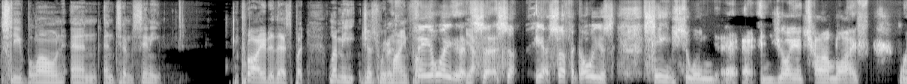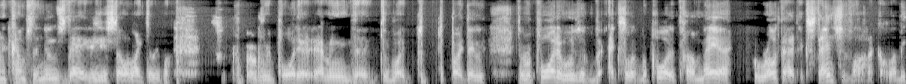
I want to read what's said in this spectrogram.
Steve Bellone and and Tim Sini prior to this. But let me just remind folks. They always, Yeah. Su- Su- yeah, Suffolk always seems to en- uh, enjoy a charmed life when it comes to Newsday. They just don't like to report. Reporter, I mean, the the what the, the, part- the, the reporter who's an excellent reporter, Tom Mayer, who wrote that extensive article. I mean,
